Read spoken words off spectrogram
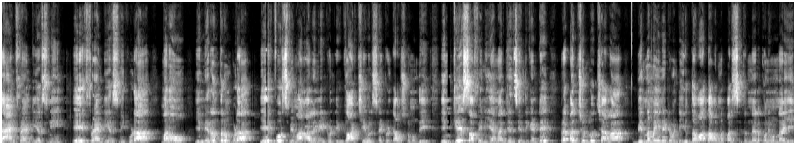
ల్యాండ్ ఫ్రాంటియర్స్ని ఎయిర్ ఫ్రాంటియర్స్ని కూడా మనం ఈ నిరంతరం కూడా ఎయిర్ ఫోర్స్ విమానాలు అనేటువంటివి గాడ్ చేయవలసినటువంటి అవసరం ఉంది. In case of any emergency ఎందుకంటే ప్రపంచంలో చాలా భిన్నమైనటువంటి యుద్ధ వాతావరణ పరిస్థితులు నెలకొని ఉన్నాయి.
